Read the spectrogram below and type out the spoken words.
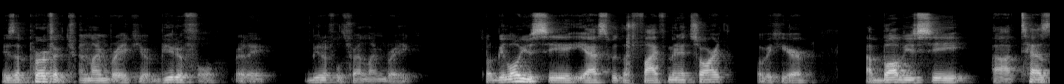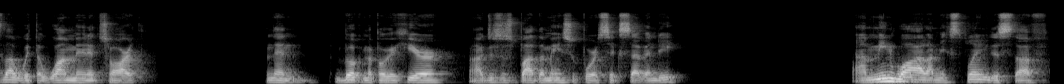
is a perfect trend line break here. Beautiful, really beautiful trend line break. So below you see ES with a five minute chart over here. Above you see uh, Tesla with the one minute chart. And then bookmap over here, uh, just to spot the main support 670. Uh, meanwhile, I'm explaining this stuff.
